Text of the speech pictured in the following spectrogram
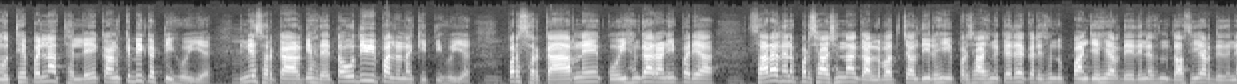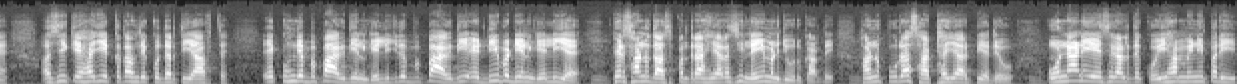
ਉੱਥੇ ਪਹਿਲਾਂ ਥੱਲੇ ਕਣਕ ਵੀ ਕੱਟੀ ਹੋਈ ਹੈ। ਜਿਹਨੇ ਸਰਕਾਰ ਦੀਆਂ ਹਦਾਇਤਾਂ, ਉਹਦੀ ਵੀ ਪਾਲਣਾ ਕੀਤੀ ਹੋਈ ਹੈ। ਪਰ ਸਰਕਾਰ ਨੇ ਕੋਈ ਹੰਗਾਰਾ ਨਹੀਂ ਭਰਿਆ। ਸਾਰਾ ਦਿਨ ਪ੍ਰਸ਼ਾਸਨ ਨਾਲ ਗੱਲਬਾਤ ਚੱਲਦੀ ਰਹੀ। ਪ੍ਰਸ਼ਾਸਨ ਕਹਿੰਦਾ ਕਰੇ ਤੁਹਾਨੂੰ 5000 ਦੇ ਦੇਣੇ ਤੁਹਾਨੂੰ 10000 ਦੇ ਦੇਣੇ ਅਸੀਂ ਕਿਹਾ ਜੀ, ਇੱਕ ਤਾਂ ਹੁੰਦੀ ਕੁਦਰਤੀ ਆਫਤ, ਇੱਕ ਹੁੰਦੀ ਵਿਭਾਗ ਦੀ ਅਣਗਹਿਲੀ। ਜਦੋਂ ਵਿਭਾਗ ਦੀ ਐਡੀ ਵੱਡੀ ਅਣਗਹਿਲੀ ਹੈ, ਫਿਰ ਸਾਨੂੰ 10-15000 ਅਸੀਂ ਨਹੀਂ ਮਨਜ਼ੂਰ ਕਰਦੇ। ਸਾਨੂੰ ਪੂਰਾ 60000 ਰੁਪਏ ਦਿਓ। ਉਹਨਾਂ ਨੇ ਇਸ ਗੱਲ ਤੇ ਕੋਈ ਹਾਮੀ ਨਹੀਂ ਭਰੀ।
